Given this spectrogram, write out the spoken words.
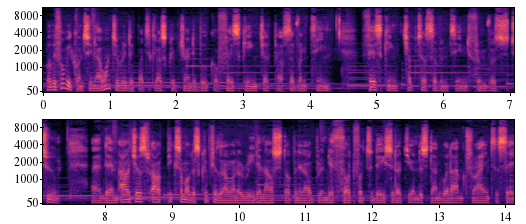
But before we continue, I want to read a particular scripture in the book of First King chapter 17. First King chapter 17 from verse 2. And um, I'll just I'll pick some of the scriptures that I want to read and I'll stop and then I'll bring the thought for today so that you understand what I'm trying to say.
